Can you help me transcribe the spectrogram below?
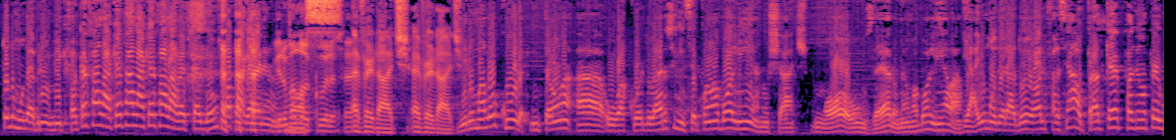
todo mundo abrir o mic e falar, quer falar, quer falar, quer falar, vai ficar igual uns papagaios, né? Vira uma Nossa, loucura. É. é. verdade, é verdade. Vira uma loucura. Então, a, a, o acordo lá era o seguinte, você põe uma bolinha no chat, um O ou um zero, né? Uma bolinha lá. E aí o moderador olha e fala assim, ah, o Prado quer fazer uma pergunta.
